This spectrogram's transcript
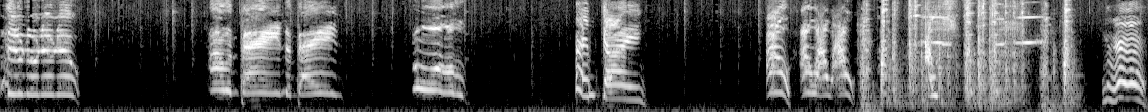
No, no, no, no! Oh, the pain, the pain! Oh! I'm dying! Ow! Ow, ow, ow! Ouch! Ah!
